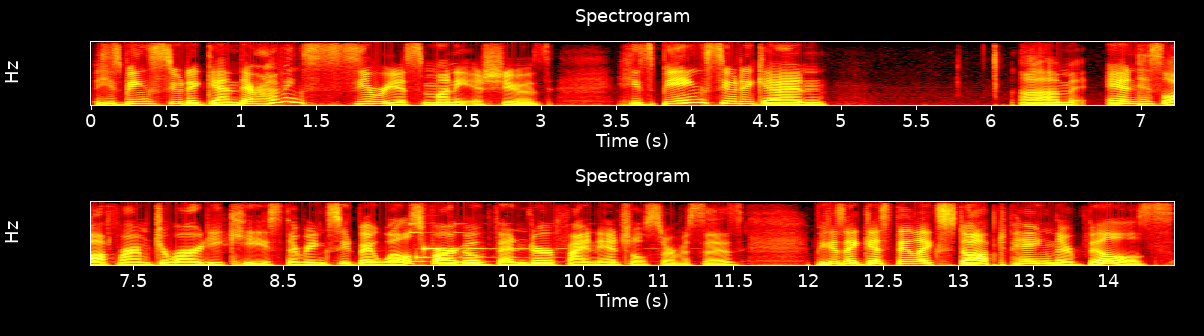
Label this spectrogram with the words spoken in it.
he's being sued again. They're having serious money issues. He's being sued again. Um, and his law firm, Girardi Keese, they're being sued by Wells Fargo Vendor Financial Services because I guess they like stopped paying their bills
